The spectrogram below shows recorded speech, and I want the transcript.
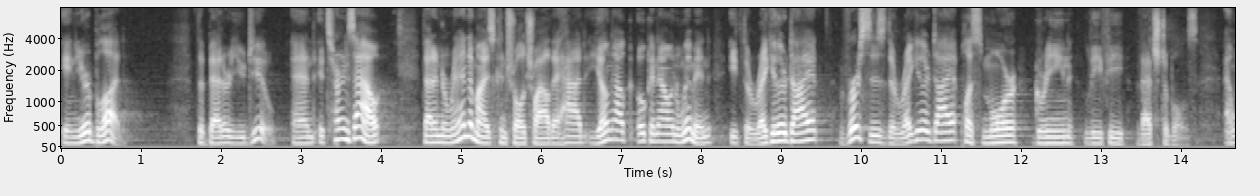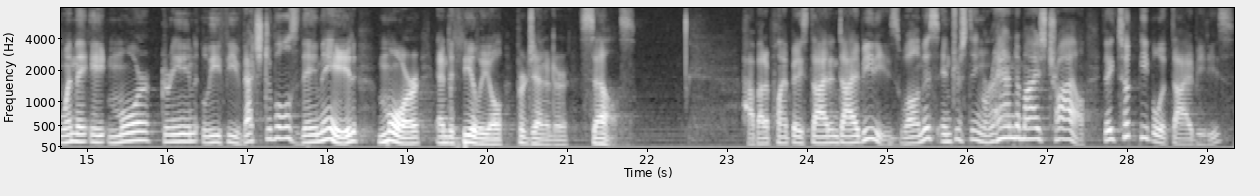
in your blood, the better you do. And it turns out that in a randomized control trial, they had young Okinawan women eat the regular diet versus the regular diet plus more green leafy vegetables. And when they ate more green leafy vegetables, they made more endothelial progenitor cells. How about a plant based diet and diabetes? Well, in this interesting randomized trial, they took people with diabetes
